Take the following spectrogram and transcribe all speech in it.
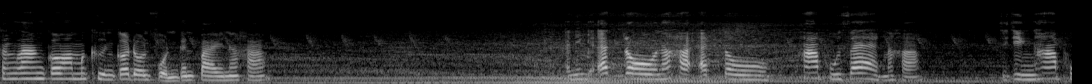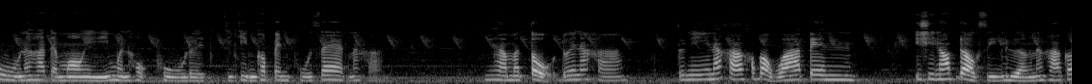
ข้างล่างก็เมื่อคืนก็โดนฝนกันไปนะคะ อันนี้มีแอดโตนะคะ Astro ห้าพูแทรกนะคะ จริงๆห้าพูนะคะ แต่มองอย่างนี้เหมือนหกพูเลย จริงๆเขาเป็นพูแทรกนะคะนี่ค่ะมาโตะด้วยนะคะ ตัวนี้นะคะเขาบอกว่าเป็น Echinop ดอกสีเหลืองนะคะ ก็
